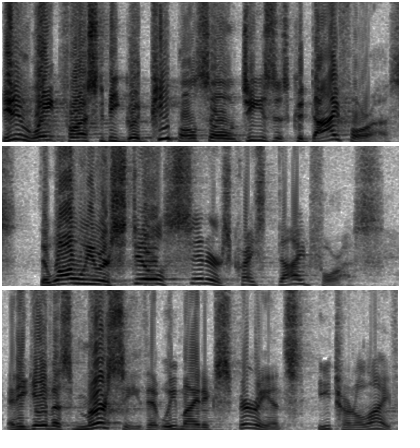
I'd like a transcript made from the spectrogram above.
He didn't wait for us to be good people so Jesus could die for us. That while we were still sinners, Christ died for us. And he gave us mercy that we might experience eternal life.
